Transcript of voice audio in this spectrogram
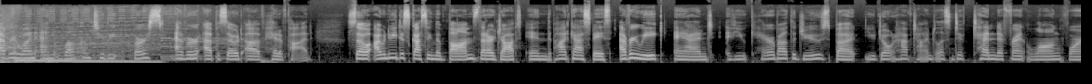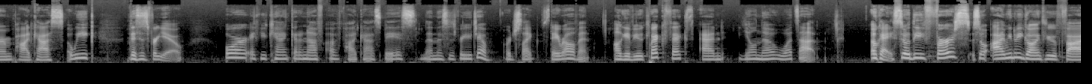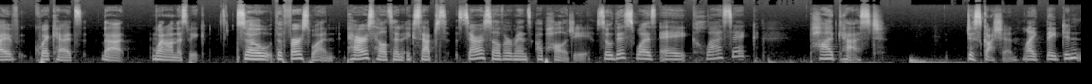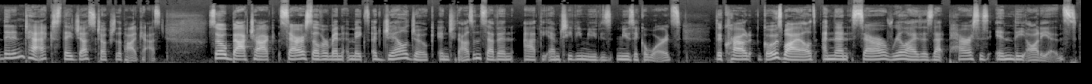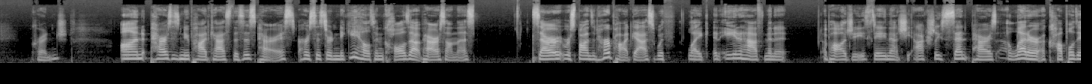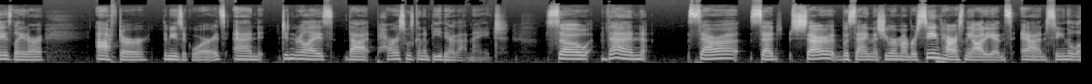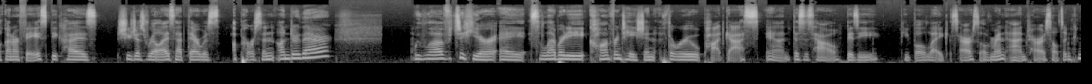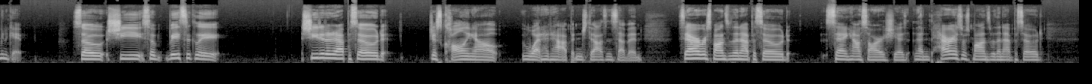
everyone, and welcome to the first ever episode of Hit of Pod. So, I'm going to be discussing the bombs that are dropped in the podcast space every week. And if you care about the juice, but you don't have time to listen to 10 different long form podcasts a week, this is for you. Or if you can't get enough of podcast space, then this is for you too. Or just like stay relevant. I'll give you a quick fix and you'll know what's up. Okay, so the first, so I'm going to be going through five quick hits that went on this week. So the first one, Paris Hilton accepts Sarah Silverman's apology. So this was a classic podcast discussion. Like they didn't they didn't text, they just took to the podcast. So backtrack, Sarah Silverman makes a jail joke in 2007 at the MTV Music Awards. The crowd goes wild, and then Sarah realizes that Paris is in the audience. Cringe. On Paris's new podcast, This is Paris, her sister Nikki Hilton calls out Paris on this. Sarah responds in her podcast with like an eight and a half minute apology, stating that she actually sent Paris a letter a couple days later after the music awards and didn't realize that Paris was going to be there that night. So then Sarah said Sarah was saying that she remembers seeing Paris in the audience and seeing the look on her face because she just realized that there was a person under there. We love to hear a celebrity confrontation through podcasts, and this is how busy people like Sarah Silverman and Paris Hilton communicate. So she so basically she did an episode just calling out what had happened in 2007 Sarah responds with an episode saying how sorry she is. Then Paris responds with an episode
